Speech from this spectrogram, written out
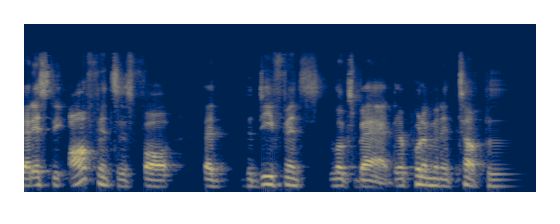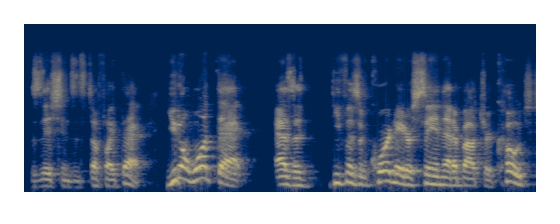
that it's the offense's fault that the defense looks bad. They're putting them in a tough positions and stuff like that. You don't want that as a defensive coordinator saying that about your coach,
